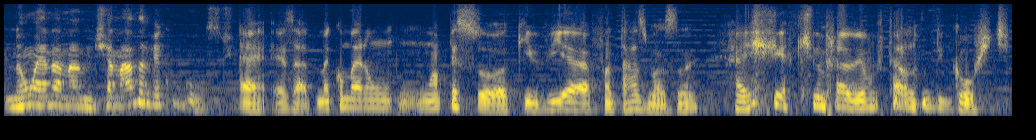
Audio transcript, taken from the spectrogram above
Não era nada, não tinha nada a ver com Ghost. É, exato. Mas como era um- uma pessoa que via fantasmas, né? Aí aqui no Brasil botaram o nome de Ghost.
